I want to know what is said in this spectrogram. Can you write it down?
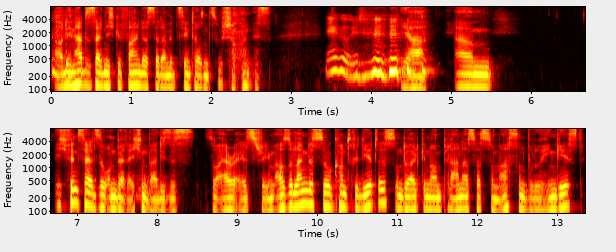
Aber denen hat es halt nicht gefallen, dass er da mit 10.000 Zuschauern ist. ja, gut. Ja, ähm, ich finde es halt so unberechenbar, dieses so IRL-Stream. Aber solange das so kontrolliert ist und du halt genau einen Plan hast, was du machst und wo du hingehst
